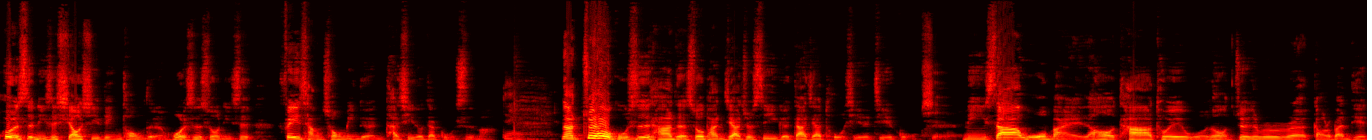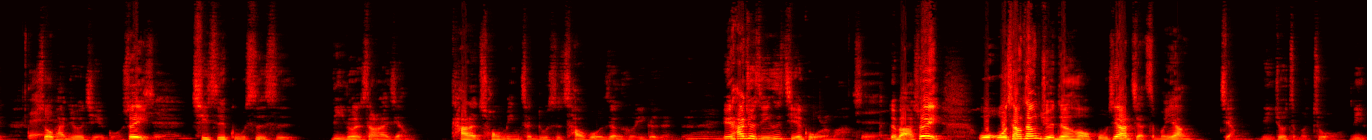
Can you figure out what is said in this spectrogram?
或者是你是消息灵通的人，或者是说你是非常聪明的人，他其实都在股市嘛。对。那最后股市它的收盘价就是一个大家妥协的结果，是你杀我买，然后他推我弄，最最不不不搞了半天，收盘就是结果。所以其实股市是。理论上来讲，他的聪明程度是超过任何一个人的，因为他就已经是结果了嘛，是对吧？所以我我常常觉得哦，股价讲怎么样讲，你就怎么做，你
